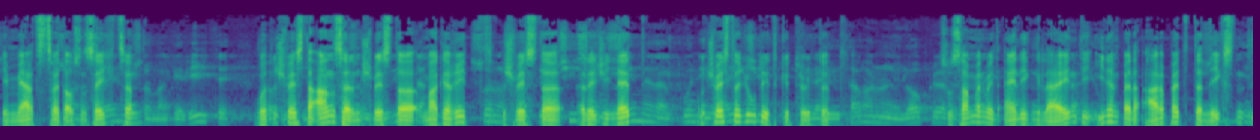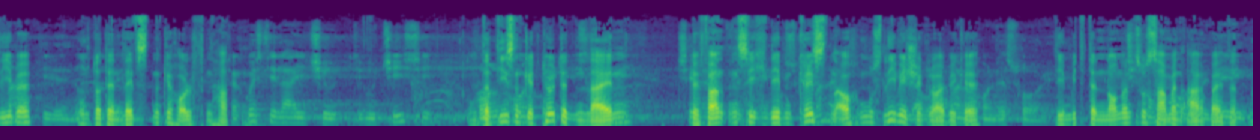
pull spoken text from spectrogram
im März 2016, wurden Schwester Anselm, Schwester Marguerite, Schwester Reginette und Schwester Judith getötet, zusammen mit einigen Laien, die ihnen bei der Arbeit der Nächstenliebe unter den Letzten geholfen hatten. Unter diesen getöteten Laien befanden sich neben Christen auch muslimische Gläubige, die mit den Nonnen zusammenarbeiteten.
